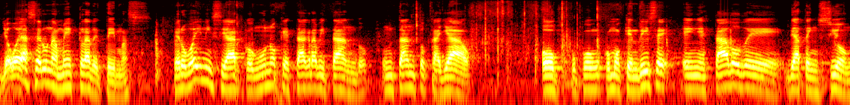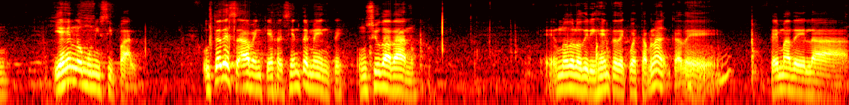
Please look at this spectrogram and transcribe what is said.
Yo voy a hacer una mezcla de temas, pero voy a iniciar con uno que está gravitando un tanto callado, o como quien dice, en estado de, de atención, y es en lo municipal. Ustedes saben que recientemente un ciudadano uno de los dirigentes de Cuesta Blanca, de tema de la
